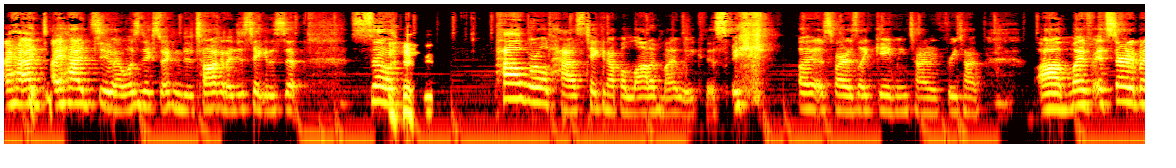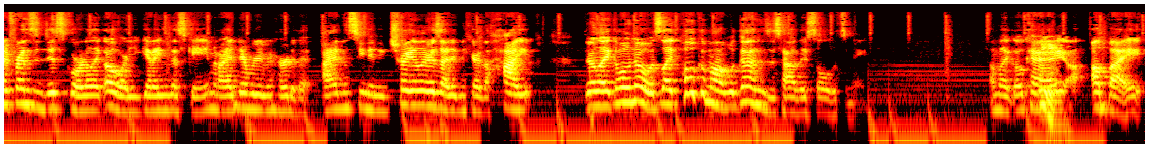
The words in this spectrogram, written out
I had I had to. I wasn't expecting to talk, and I just taken a sip. So, Palworld has taken up a lot of my week this week, uh, as far as like gaming time and free time. Um, my it started. My friends in Discord are like, "Oh, are you getting this game?" And I had never even heard of it. I hadn't seen any trailers. I didn't hear the hype. They're like, "Oh no, it's like Pokemon with guns," is how they sold it to me. I'm like, okay, I'll bite.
